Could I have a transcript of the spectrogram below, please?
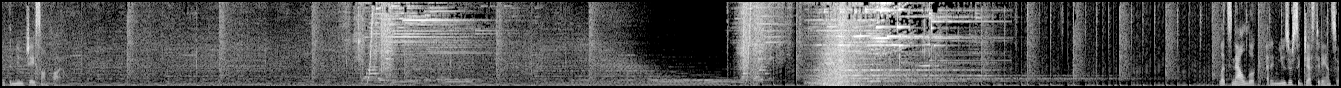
with the new JSON file. Let's now look at a user-suggested answer.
